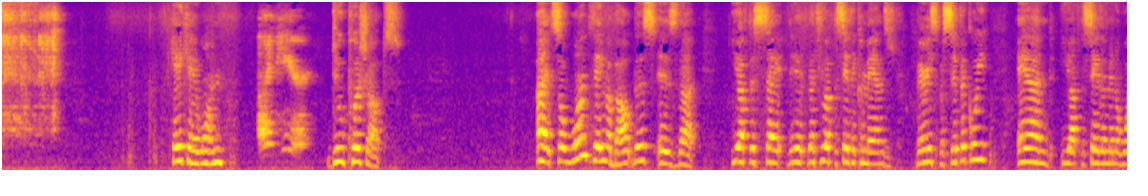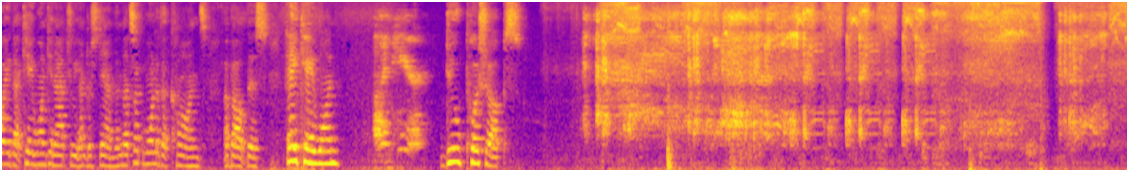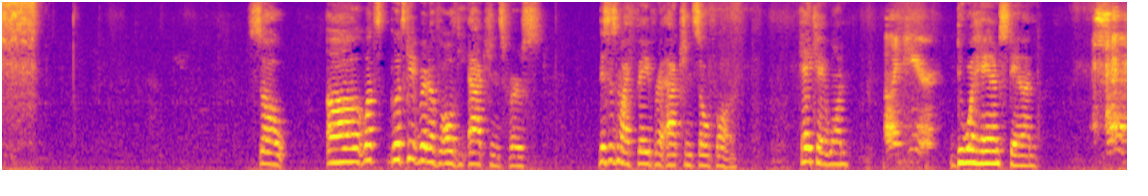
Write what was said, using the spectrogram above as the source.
Hey K1, I'm here. Do push-ups. Alright, so one thing about this is that you have to say that you have to say the commands very specifically and you have to say them in a way that K1 can actually understand. And that's like one of the cons about this. Hey K1, I'm here. do push-ups. So, uh, let's let's get rid of all the actions first. This is my favorite action so far. Hey K1, I'm here. do a handstand.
